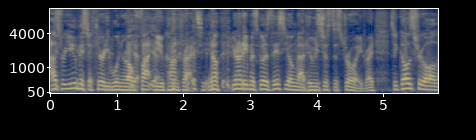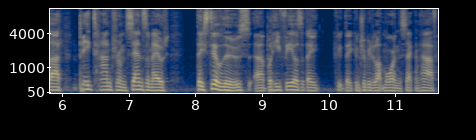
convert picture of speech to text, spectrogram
As for you, Mister Thirty-one Year Old Yeah, Fat yeah. New Contract, you know you're not even as good as this young lad who he's just destroyed, right? So he goes through all that big tantrum, sends them out. They still lose, uh, but he feels that they they contribute a lot more in the second half.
